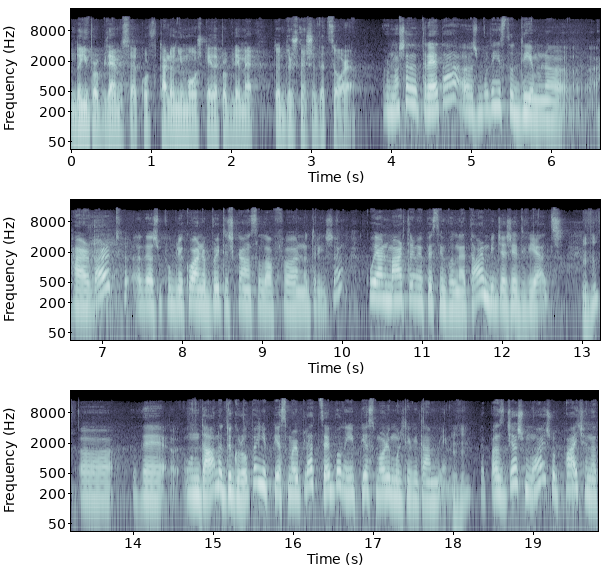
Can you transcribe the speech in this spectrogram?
ndonjë problem se kur kalon një moshë ke edhe probleme të ndryshme shëndetësore. Për moshat e treta është bërë dhe një studim në Harvard dhe është publikuar në British Council of Nutrition, ku janë marrë tre mijë e pesëqind vullnetarë mbi gjashtëdhjetë vjeç mhm. dhe u nda në dy grupe, një pjesë mori placebo dhe një pjesë mori multivitaminë. Mhm. Dhe pas 6 muajsh u pa që në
